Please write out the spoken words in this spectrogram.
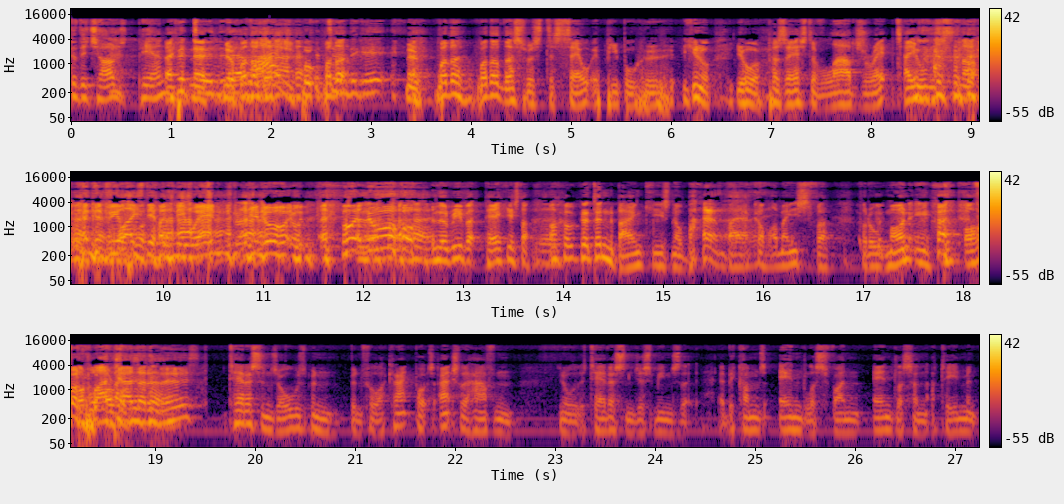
they charge pay in? Uh, no, no, whether, the- whether, no, whether, whether this was to sell to people who, you know, you were possessed of large reptiles and, And they realised they hadn't win, you know. and- oh no! and they're wee bit pecky stuff. Oh, I'll go down the bankies and I'll buy, buy a couple of mice for, for old Monty. For Blackadder in the house. Terracing's always been, been full of crackpots. Actually having, you know, the terracing just means that it becomes endless fun, endless entertainment.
